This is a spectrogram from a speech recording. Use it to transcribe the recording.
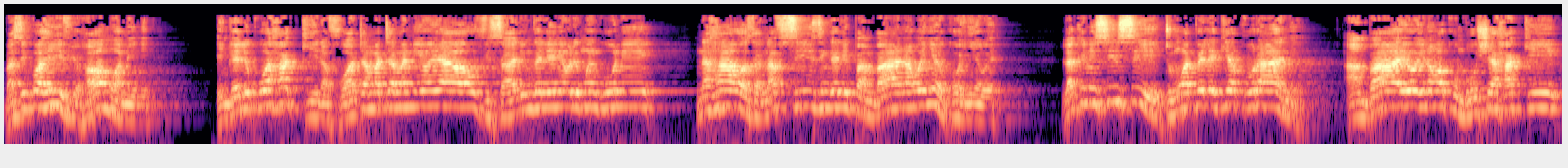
Basi kwa hivyo hawamwamini Ingelikuwa haki inafuata matamanio yao fisadi ungelienea ulimwenguni na hawa za nafsi zingelipambana wenyewe kwa wenyewe. Lakini sisi tumwapelekea Qurani ambayo inawakumbusha haki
